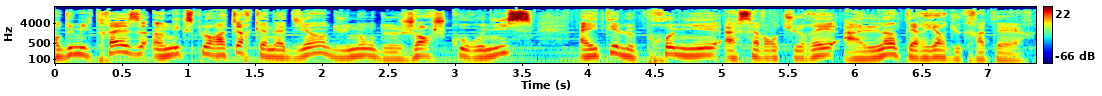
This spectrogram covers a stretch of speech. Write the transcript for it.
En 2013, un explorateur canadien du nom de Georges Kourounis a été le premier à s'aventurer à l'intérieur du cratère.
